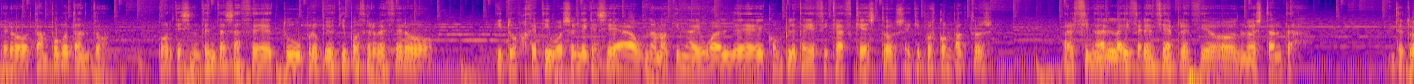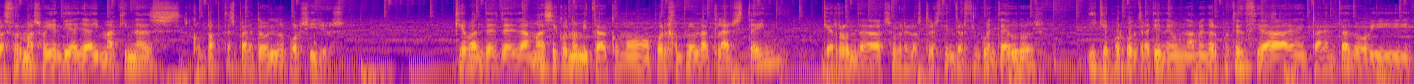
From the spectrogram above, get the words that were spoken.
pero tampoco tanto, porque si intentas hacer tu propio equipo cervecero y tu objetivo es el de que sea una máquina igual de completa y eficaz que estos equipos compactos, al final la diferencia de precio no es tanta. De todas formas, hoy en día ya hay máquinas compactas para todos los bolsillos, que van desde la más económica, como por ejemplo la Klarstein, que ronda sobre los 350 euros y que por contra tiene una menor potencia en calentado y,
